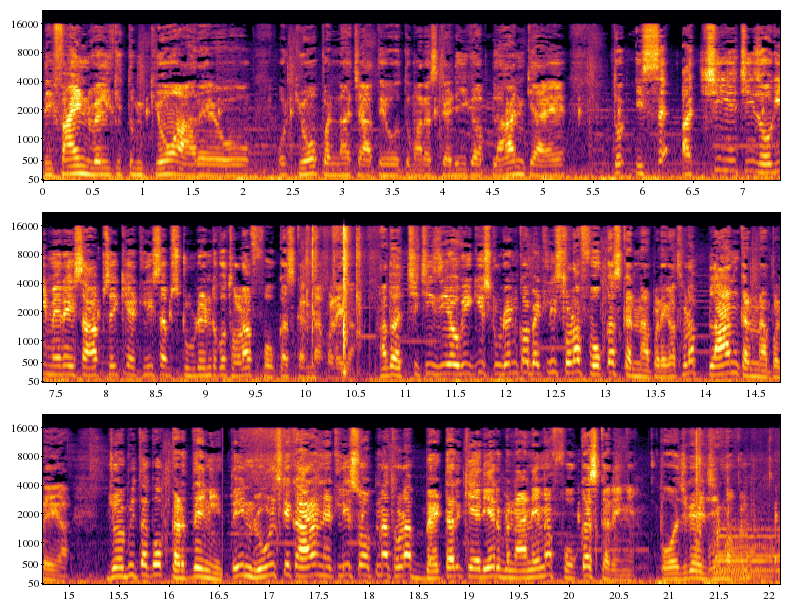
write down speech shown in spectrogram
define well कि तुम क्यों आ रहे हो और क्यों पढ़ना चाहते हो, तुम्हारा स्टडी का प्लान क्या है. तो इससे अच्छी ये चीज़ होगी मेरे हिसाब से कि एटलीस्ट अब स्टूडेंट को थोड़ा फोकस करना पड़ेगा. हाँ तो अच्छी चीज़ ये होगी कि स्टूडेंट को अब एटलीस्ट थोड़ा फोकस करना पड़ेगा, थोड़ा प्लान करना पड़ेगा. जो अभी तक वो करते नहीं तो इन रूल्स के कारण एटलीस्ट वो अपना थोड़ा बेटर कैरियर बनाने में फोकस करेंगे। पहुँच गए जिम अपन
